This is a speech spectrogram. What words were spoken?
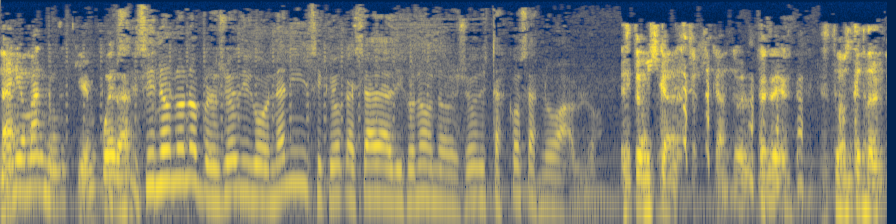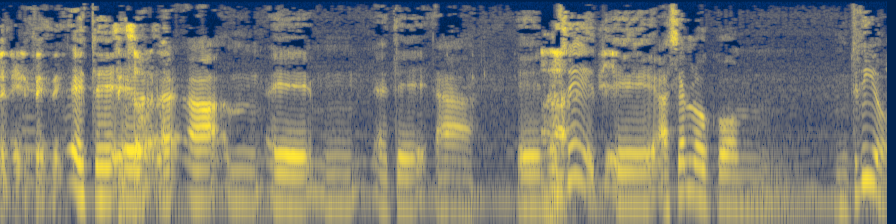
Nani o quien pueda. Sí, no, no, no, pero yo digo, Nani se quedó callada, dijo, no, no, yo de estas cosas no hablo. Estoy buscando, estoy buscando el PDF. Estoy buscando el PDF. este, eh, a, mm, eh, mm, este, a, eh, no sé, eh, hacerlo con un trío.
